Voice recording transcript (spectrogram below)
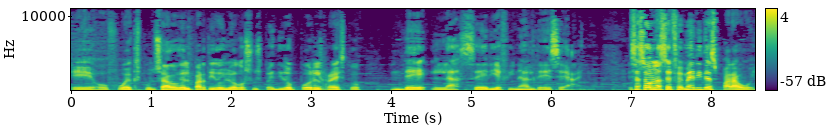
eh, o fue expulsado del partido y luego suspendido por el resto de la serie final de ese año. Esas son las efemérides para hoy.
